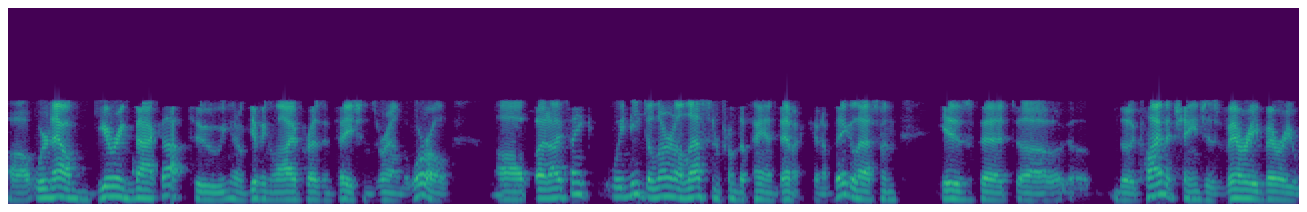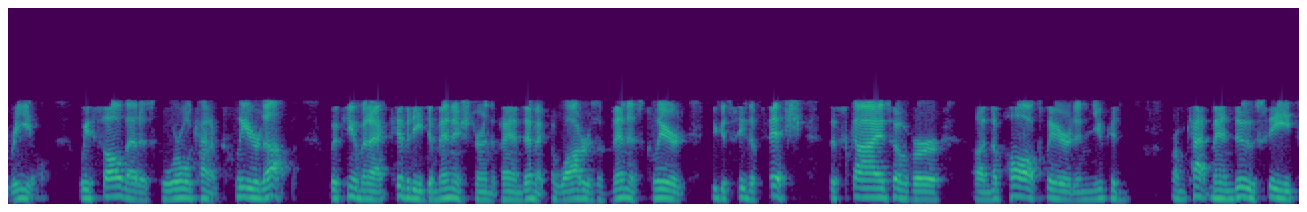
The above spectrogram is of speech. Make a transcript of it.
uh, we're now gearing back up to, you know, giving live presentations around the world. Uh, but I think we need to learn a lesson from the pandemic. And a big lesson is that uh, the climate change is very, very real. We saw that as the world kind of cleared up with human activity diminished during the pandemic. The waters of Venice cleared. You could see the fish. The skies over uh, Nepal cleared, and you could, from Kathmandu, see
